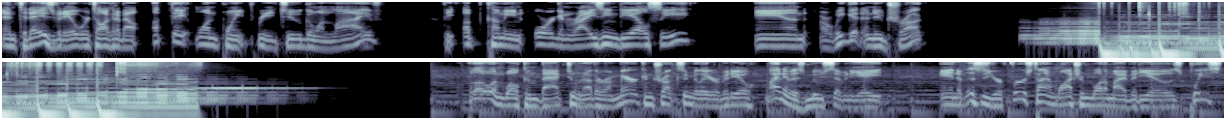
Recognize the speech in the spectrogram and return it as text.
In today's video, we're talking about Update 1.32 going live, the upcoming Oregon Rising DLC, and are we getting a new truck? Hello and welcome back to another American Truck Simulator video. My name is Moose78, and if this is your first time watching one of my videos, please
